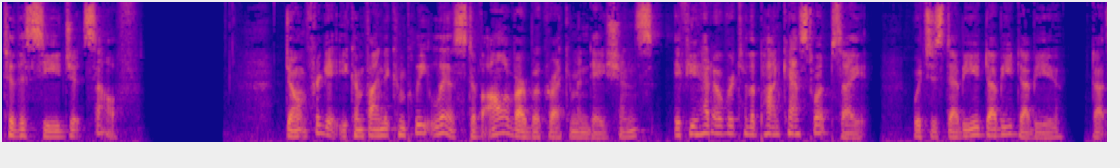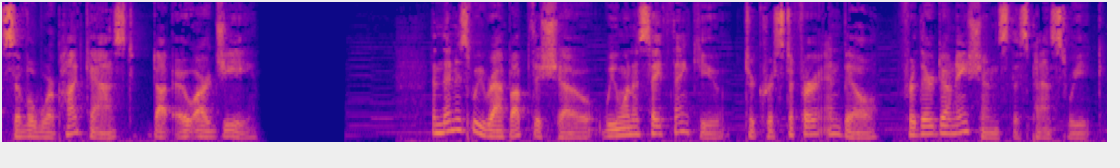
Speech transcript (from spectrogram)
to the siege itself. Don't forget you can find a complete list of all of our book recommendations if you head over to the podcast website, which is www.civilwarpodcast.org. And then as we wrap up the show, we want to say thank you to Christopher and Bill for their donations this past week.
